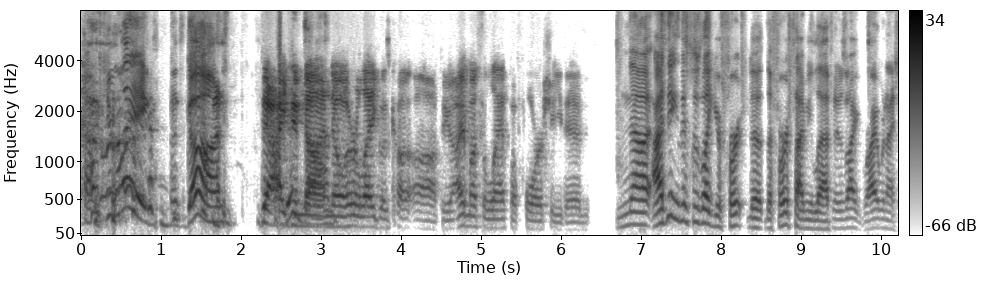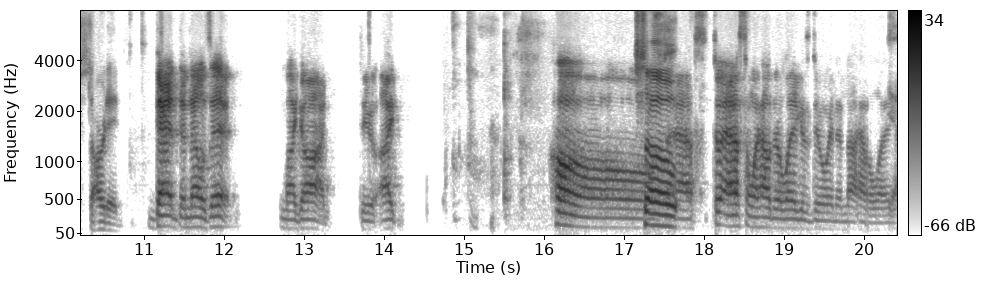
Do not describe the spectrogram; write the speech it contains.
how's your leg? It's gone. Yeah, I You're did not know her leg was cut off, dude. I must have left before she did. No, I think this was like your first the, the first time you left. It was like right when I started. That then that was it. My God, dude, I. Oh, So- to ask, to ask someone how their leg is doing and not have a leg. Yeah.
